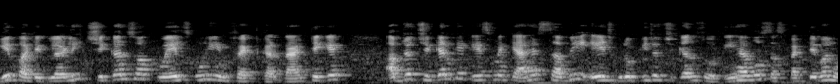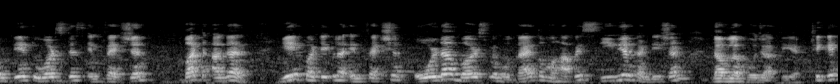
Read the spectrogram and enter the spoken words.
ये पर्टिकुलरली चिकन्स और क्वेल्स को ही इन्फेक्ट करता है ठीक है अब जो चिकन के केस में क्या है सभी एज ग्रुप की जो चिकन होती हैं वो सस्पेक्टेबल होती हैं टुवर्ड्स दिस इन्फेक्शन बट अगर ये पर्टिकुलर इन्फेक्शन ओल्डर बर्ड्स में होता है तो वहाँ पे सीवियर कंडीशन डेवलप हो जाती है, ठीक है?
